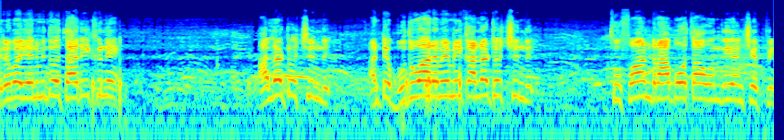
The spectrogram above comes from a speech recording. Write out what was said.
ఇరవై ఎనిమిదో తారీఖునే అలర్ట్ వచ్చింది. అంటే బుధవారమే మీకు అలర్ట్ వచ్చింది. తుఫాన్ రాబోతా ఉంది అని చెప్పి.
